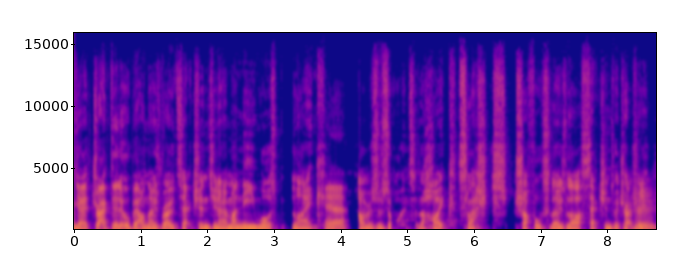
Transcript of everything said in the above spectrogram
Yeah, dragged a little bit on those road sections. You know, my knee was like yeah, I was resorting to the hike slash sh- shuffle. So those last sections, which are actually Mm.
